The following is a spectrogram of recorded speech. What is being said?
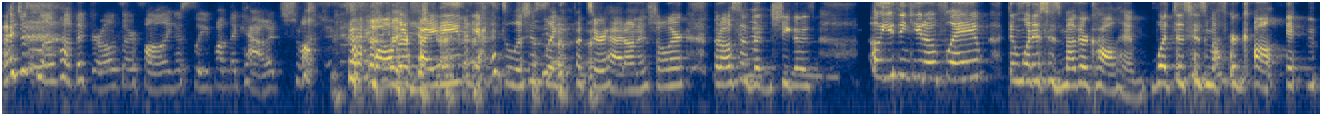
I just love how the girls are falling asleep on the couch while they're while they're fighting. fighting. Yeah, Deelishis like puts her head on his shoulder, but also that she goes, "Oh, you think you know Flav? Then what does his mother call him? What does his mother call him?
